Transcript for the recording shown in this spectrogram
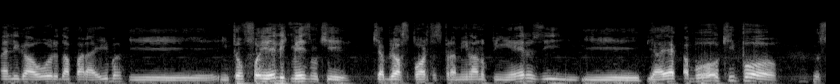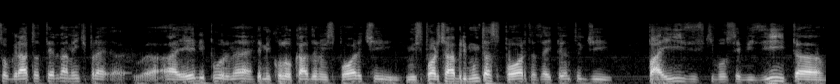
na Liga Ouro da Paraíba. E então foi ele mesmo que, que abriu as portas para mim lá no Pinheiros e, e, e, aí acabou que, pô, eu sou grato eternamente pra, a ele por né, ter me colocado no esporte. O esporte abre muitas portas, aí tanto de países que você visita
